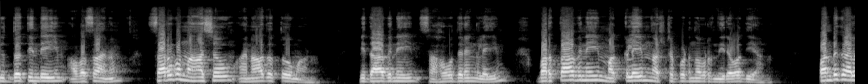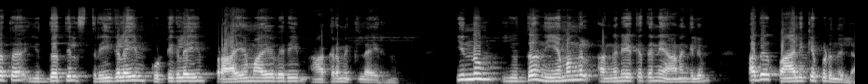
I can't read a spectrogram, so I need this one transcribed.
യുദ്ധത്തിന്റെയും അവസാനം സർവനാശവും അനാഥത്വവുമാണ്. പിതാവിനെയും സഹോദരങ്ങളെയും ഭർത്താവിനെയും മക്കളെയും നഷ്ടപ്പെടുന്നവർ നിരവധിയാണ്. പണ്ടുകാലത്ത് യുദ്ധത്തിൽ സ്ത്രീകളെയും കുട്ടികളെയും പ്രായമായവരെയും ആക്രമിക്കില്ലായിരുന്നു ഇന്നും യുദ്ധ നിയമങ്ങൾ അങ്ങനെയൊക്കെ തന്നെയാണെങ്കിലും അത് പാലിക്കപ്പെടുന്നില്ല.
